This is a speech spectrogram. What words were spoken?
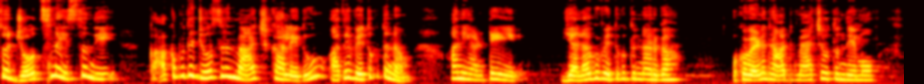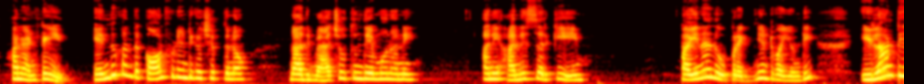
సో జ్యోత్స్న ఇస్తుంది. కాకపోతే జ్యోత్స్న మ్యాచ్ కాలేదు అదే వెతుకుతున్నాం. అని అంటే ఎలాగో వెతుకుతున్నారుగా? ఒకవేళ నాది మ్యాచ్ అవుతుందేమో? అని అంటే ఎందుకంత కాన్ఫిడెంట్గా చెప్తున్నావు? నాది మ్యాచ్ అవుతుందేమోనని? అని అనేసరికి అయినా నువ్వు ప్రెగ్నెంట్ అయ్యుండి ఇలాంటి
